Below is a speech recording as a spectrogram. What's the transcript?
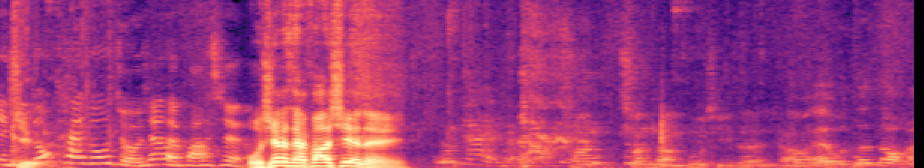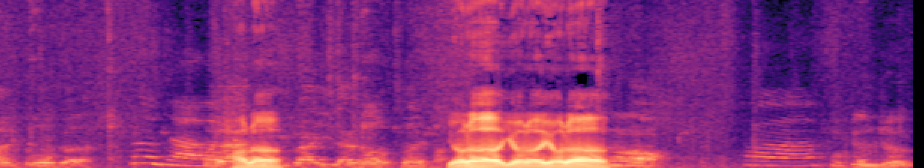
我现在才发现，我现在才发现呢、欸。穿穿短裤其实很像。哎，我真到蛮多的。真的假的？好了，有了，有了，有了。我变热裤。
